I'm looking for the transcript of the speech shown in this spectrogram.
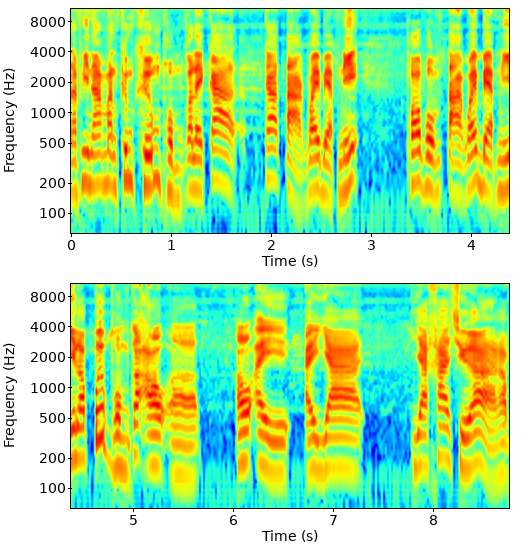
นะพี่นะมันคึมคึมผมก็เลยกล้ากล้าตากไว้แบบนี้พอผมตากไว้แบบนี้แล้วปุ๊บผมก็เอาเอ่อเอาไอไอยายาฆ่าเชื้อครับ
